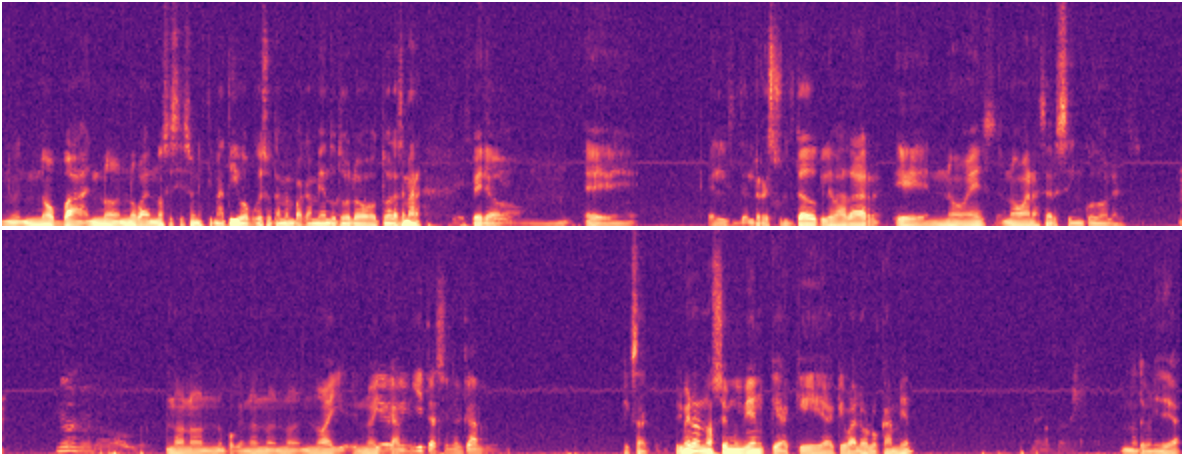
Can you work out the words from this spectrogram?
no va, no, no va, no sé si es un estimativo, porque eso también va cambiando todo lo- toda la semana. Pero mm, eh, el, el resultado que le va a dar eh, no es, no van a ser 5 dólares. No, no, no. No, no, no, porque no, no, no, no hay, no hay cambio. el cambio. Exacto. Primero no sé muy bien que a qué, a qué valor lo cambian. Nadie sabe. No tengo ni idea.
